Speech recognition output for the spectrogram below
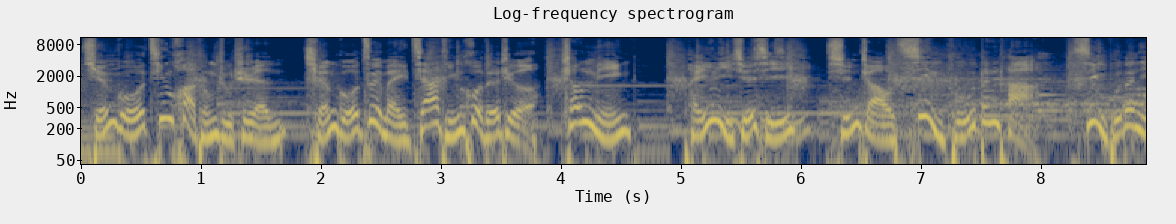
全国金话筒主持人，全国最美家庭获得者张明，陪你学习，寻找幸福灯塔，幸福的你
